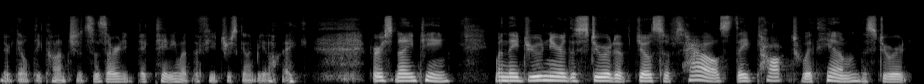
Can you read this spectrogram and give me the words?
Their guilty conscience is already dictating what the future is going to be like. Verse 19 When they drew near the steward of Joseph's house, they talked with him, the steward,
